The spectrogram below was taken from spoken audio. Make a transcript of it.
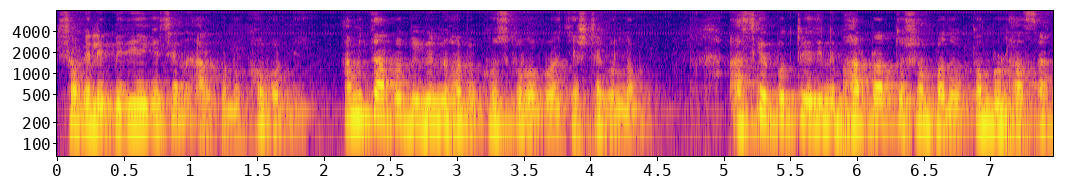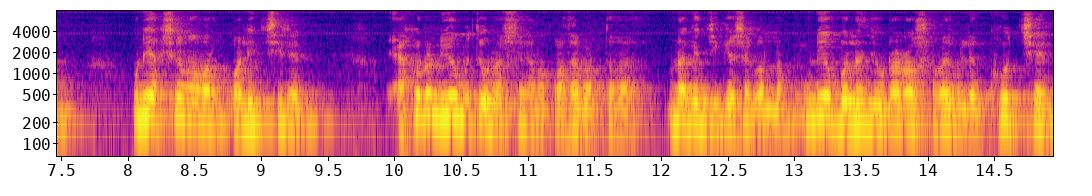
সকালে বেরিয়ে গেছেন, আর কোনো খবর নেই। আমি তারপর বিভিন্নভাবে খোঁজখবর করার চেষ্টা করলাম। আজকের পত্রিকায় যিনি ভারপ্রাপ্ত সম্পাদক কামরুল হাসান, উনি একসময় আমার কলিগ ছিলেন। এখনও নিয়মিত ওনার সঙ্গে আমার কথাবার্তা হয়। ওনাকে জিজ্ঞাসা করলাম। উনিও বললেন যে ওনারাও সবাই মিলে খুঁজছেন।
